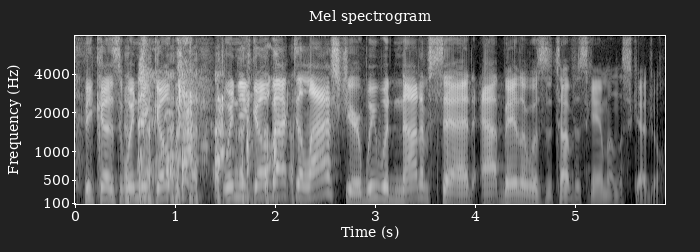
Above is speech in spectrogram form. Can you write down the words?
because when you go back, when you go back to last year, we would not have said at Baylor was the toughest game on the schedule.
